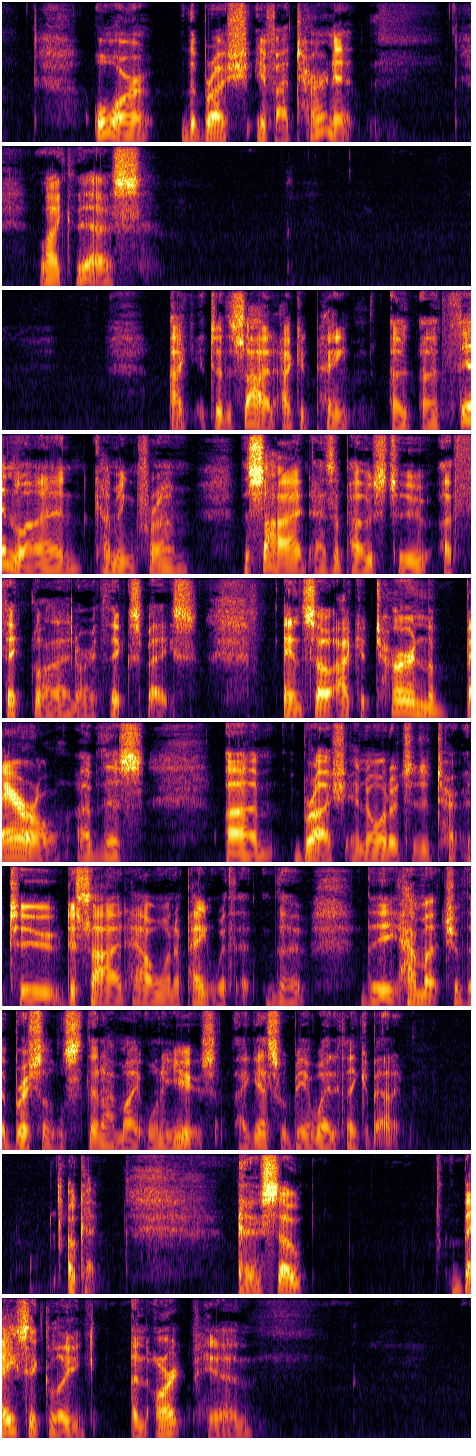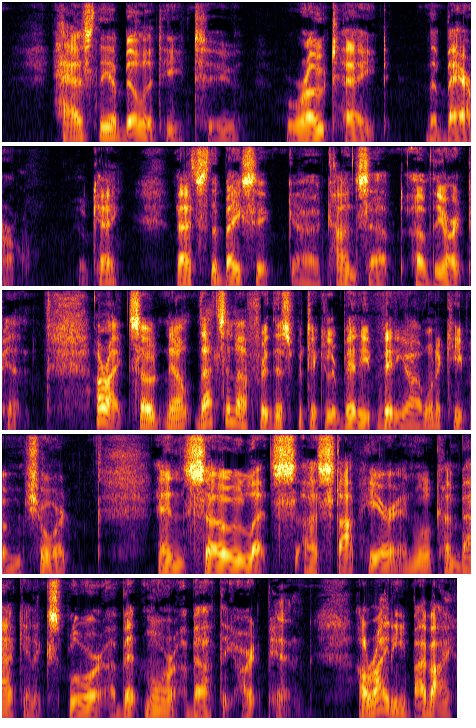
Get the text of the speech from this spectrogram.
Or the brush, if I turn it like this, I, to the side, I could paint a, a thin line coming from the side as opposed to a thick line or a thick space. And so I could turn the barrel of this um, brush in order to deter- to decide how I want to paint with it. The the how much of the bristles that I might want to use, I guess, would be a way to think about it. Okay. So basically, an art pen has the ability to rotate the barrel. Okay? That's the basic uh, concept of the art pen. All right, so now that's enough for this particular video. I want to keep them short. And so let's uh, stop here and we'll come back and explore a bit more about the art pen. All righty, bye bye.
